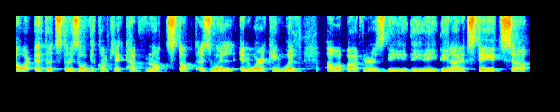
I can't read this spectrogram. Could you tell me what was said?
our efforts to resolve the conflict have not stopped as well in working with our partners, the, the, the United States, uh,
